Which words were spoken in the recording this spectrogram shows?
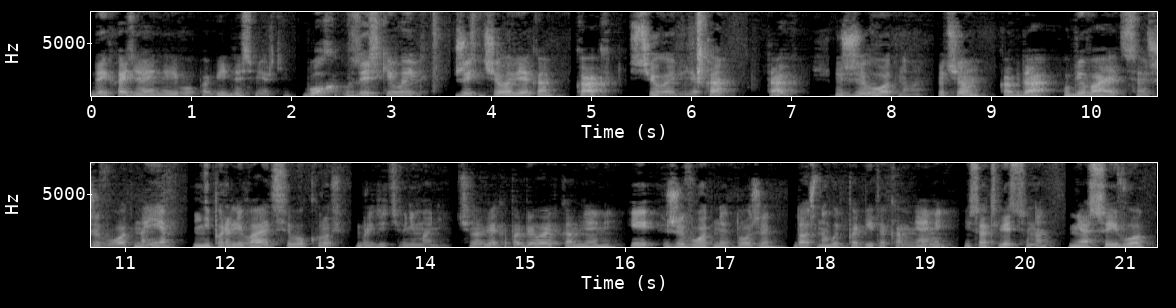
да и хозяина его побить до смерти. Бог взыскивает жизнь человека как с человека, так животного. Причем, когда убивается животное, не проливается его кровь. Обратите внимание. Человека побивают камнями, и животное тоже должно быть побито камнями, и, соответственно, мясо его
